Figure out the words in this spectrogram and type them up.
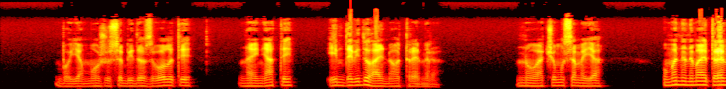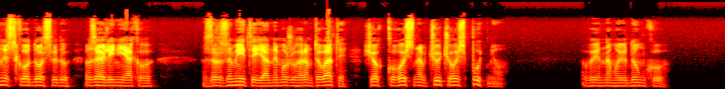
Бо я можу собі дозволити найняти індивідуального тренера. Ну, а чому саме я? У мене немає тренерського досвіду взагалі ніякого. Зрозумійте, я не можу гарантувати, що когось навчу чогось путнього. Ви, на мою думку,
